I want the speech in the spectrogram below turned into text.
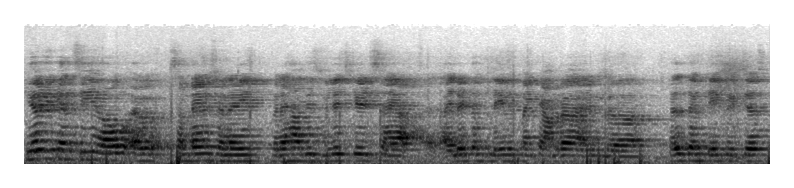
Here you can see how uh, sometimes when I when I have these village kids, I, I let them play with my camera and uh, help them take pictures.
